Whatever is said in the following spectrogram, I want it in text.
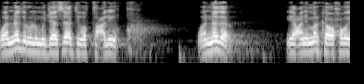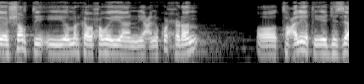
waa nadru waaltacliiq waa nadar. Yani marka waxa weeye shardi iyo marka waxa weeyaan yani ku xidhan oo tacliiq iyo jaza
